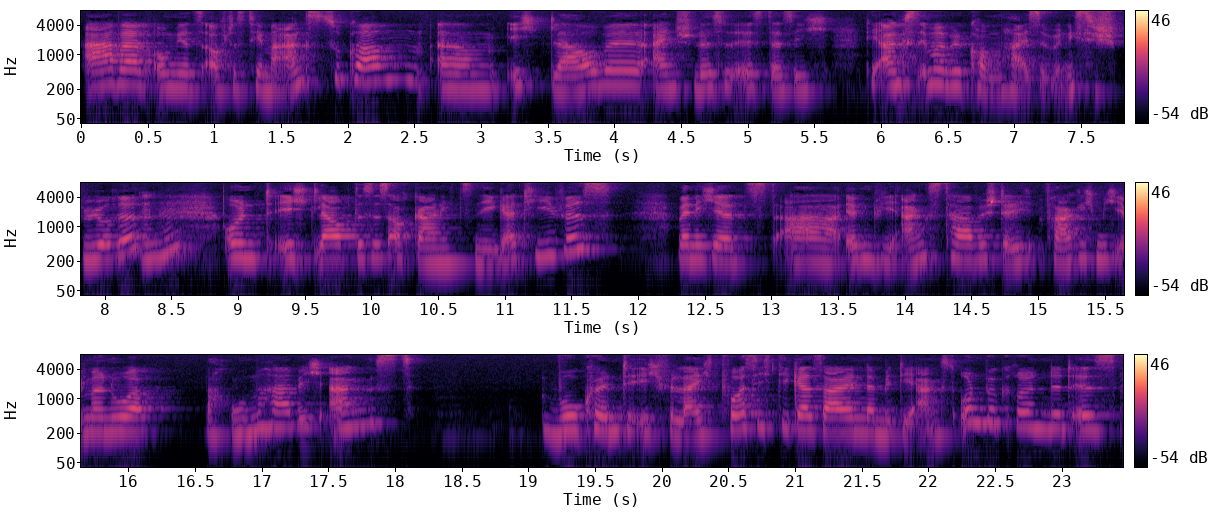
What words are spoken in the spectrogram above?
Aber um jetzt auf das Thema Angst zu kommen, ähm, ich glaube, ein Schlüssel ist, dass ich die Angst immer willkommen heiße, wenn ich sie spüre. Mhm. Und ich glaube, das ist auch gar nichts Negatives wenn ich jetzt äh, irgendwie Angst habe, frage ich mich immer nur, warum habe ich Angst? Wo könnte ich vielleicht vorsichtiger sein, damit die Angst unbegründet ist?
